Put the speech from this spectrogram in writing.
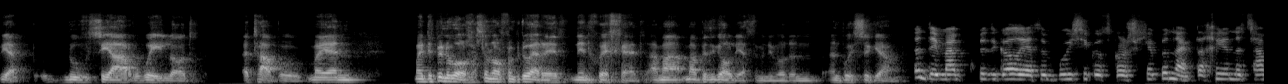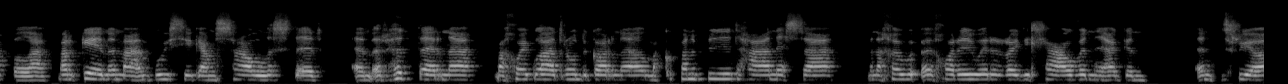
ie, yeah, nhw sy'n ar weilod y tabl. Mae'n mae dipyn o fwlch allan o'r ffyn pedwerydd neu'n chweched, a mae, mae buddigoliaeth yn mynd i fod yn, yn bwysig iawn. Yndi, mae buddigoliaeth yn bwysig wrth gwrs lle bynnag, da chi yn y tabl, a mae'r gêm yma yn bwysig am sawl ystyr, um, yr hyder na, mae chwe gwlad rownd y gornel, mae cwpan y byd ha nesa, mae yna chwaraewyr yn rhoi di llaw fyny ac yn, yn trio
